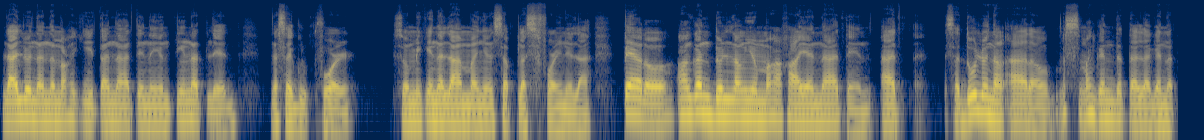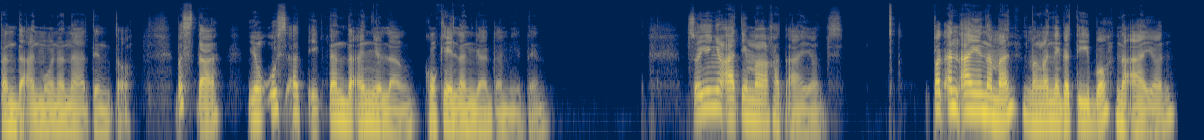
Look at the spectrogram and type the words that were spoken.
lalo na na makikita natin na yung tin at lead nasa group 4. So may kinalaman yun sa plus 4 nila. Pero hanggang dun lang yung makakaya natin at sa dulo ng araw, mas maganda talaga na tandaan muna natin 'to. Basta yung us at ik tandaan niyo lang kung kailan gagamitin. So yun yung ating mga cations. 'Pag anion naman, mga negatibo na ion,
